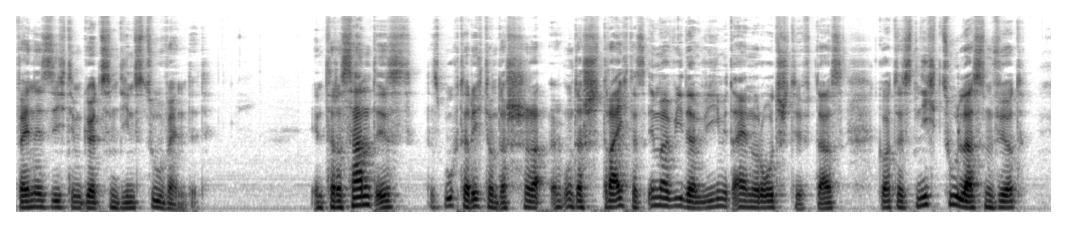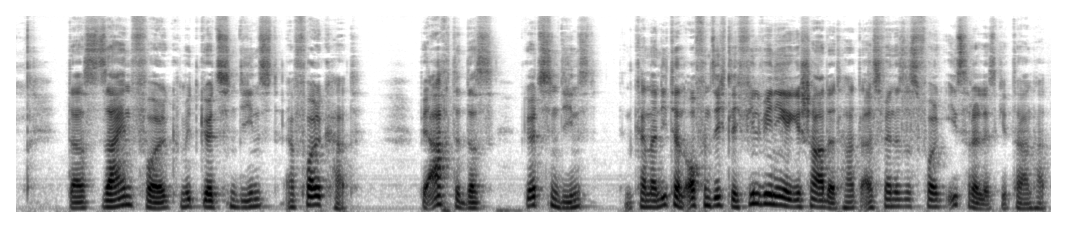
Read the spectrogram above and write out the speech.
wenn es sich dem Götzendienst zuwendet. Interessant ist, das Buch der Richter unterstreicht das immer wieder wie mit einem Rotstift, dass Gott es nicht zulassen wird, dass sein Volk mit Götzendienst Erfolg hat. Beachtet, dass Götzendienst den Kananitern offensichtlich viel weniger geschadet hat, als wenn es das Volk Israels getan hat.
